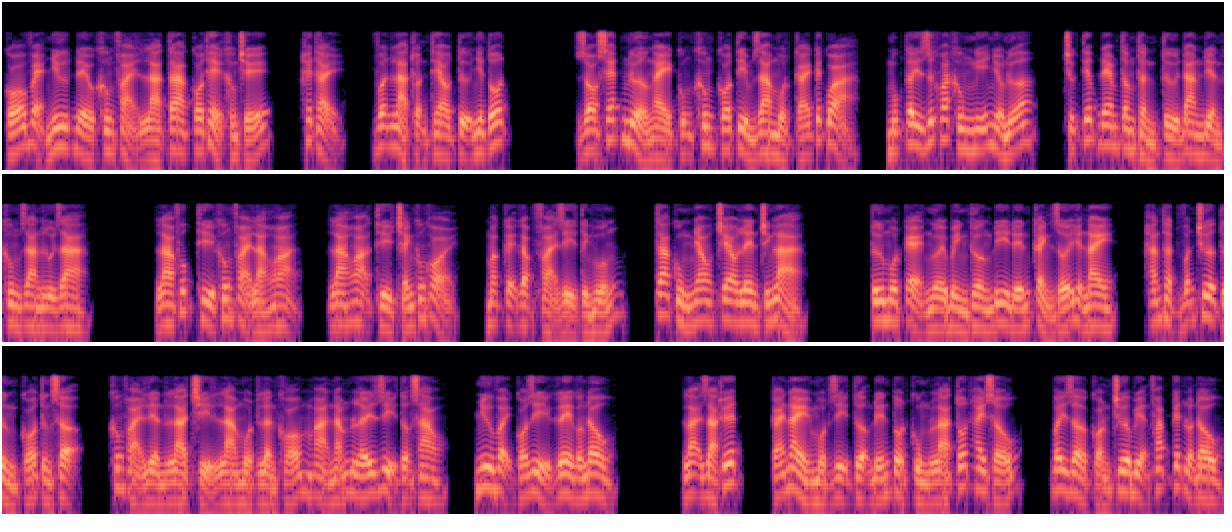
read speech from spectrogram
có vẻ như đều không phải là ta có thể khống chế, hết thảy vẫn là thuận theo tự nhiên tốt. Do xét nửa ngày cũng không có tìm ra một cái kết quả, mục tây dứt khoát không nghĩ nhiều nữa, trực tiếp đem tâm thần từ đan điền không gian lui ra. Là phúc thì không phải là họa là họa thì tránh không khỏi, mặc kệ gặp phải gì tình huống, ta cùng nhau treo lên chính là. Từ một kẻ người bình thường đi đến cảnh giới hiện nay hắn thật vẫn chưa từng có từng sợ không phải liền là chỉ là một lần khó mà nắm lấy dị tượng sao như vậy có gì ghê gớm đâu lại giả thuyết cái này một dị tượng đến tột cùng là tốt hay xấu bây giờ còn chưa biện pháp kết luận đâu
